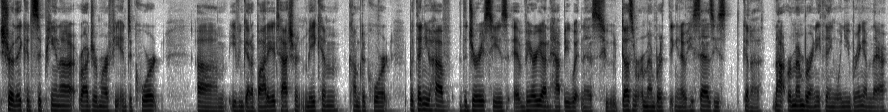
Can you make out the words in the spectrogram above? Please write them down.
sure they could subpoena Roger Murphy into court, um, even get a body attachment, make him come to court. But then you have the jury sees a very unhappy witness who doesn't remember. You know, he says he's gonna not remember anything when you bring him there,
